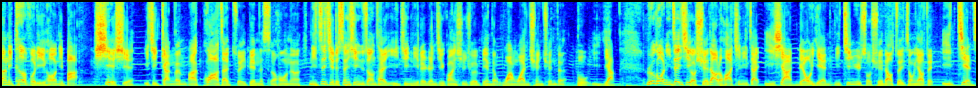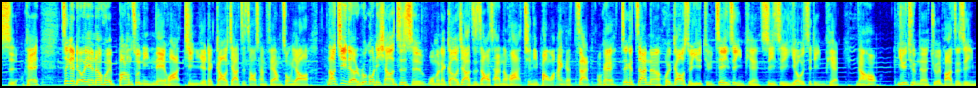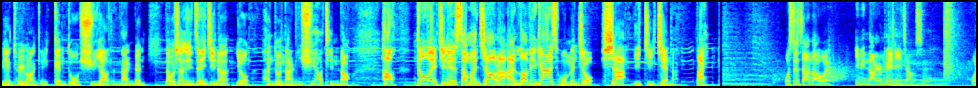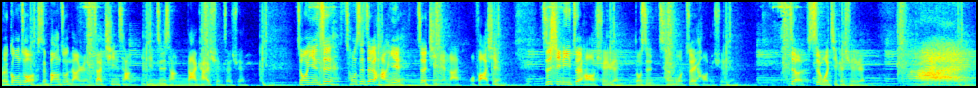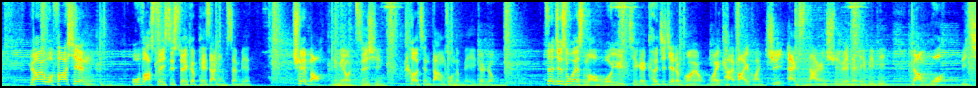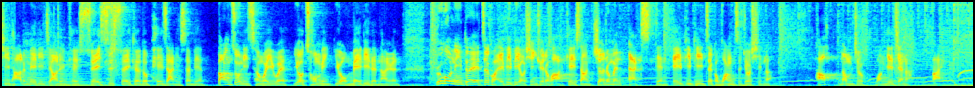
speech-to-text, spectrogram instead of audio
当你克服了以后，你把谢谢以及感恩把它挂在嘴边的时候呢，你自己的身心状态以及你的人际关系就会变得完完全全的不一样。如果你这一期有学到的话，请你在以下留言你今日所学到最重要的一件事。OK，这个留言呢会帮助你内化今日的高价值早餐，非常重要哦。然后记得，如果你想要支持我们的高价值早餐的话，请你帮我按个赞。OK，这个赞呢会告诉 YouTube 这一支影片是一支优质的影片，然后。YouTube 呢就会把这支影片推广给更多需要的男人。那我相信这一集呢有很多男人需要听到。好，各位，今天上班加油了，I love you guys，我们就下一集见了，拜。我是詹大卫，一名男人魅力讲师。我的工作是帮助男人在情场以及职场打开选择权。总而言之，从事这个行业这几年来，我发现执行力最好的学员都是成果最好的学员。这是我几个学员。然而，我发现无法随时随刻陪在你们身边，确保你们有执行课程当中的每一个任务。这就是为什么我与几个科技界的朋友，我们会开发一款 GX 男人学院的 APP，让我与其他的魅力教练可以随时随刻都陪在你身边，帮助你成为一位又聪明又有魅力的男人。如果你对这款 APP 有兴趣的话，可以上 gentlemanx 点 APP 这个网址就行了。好，那我们就网页见了，拜。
